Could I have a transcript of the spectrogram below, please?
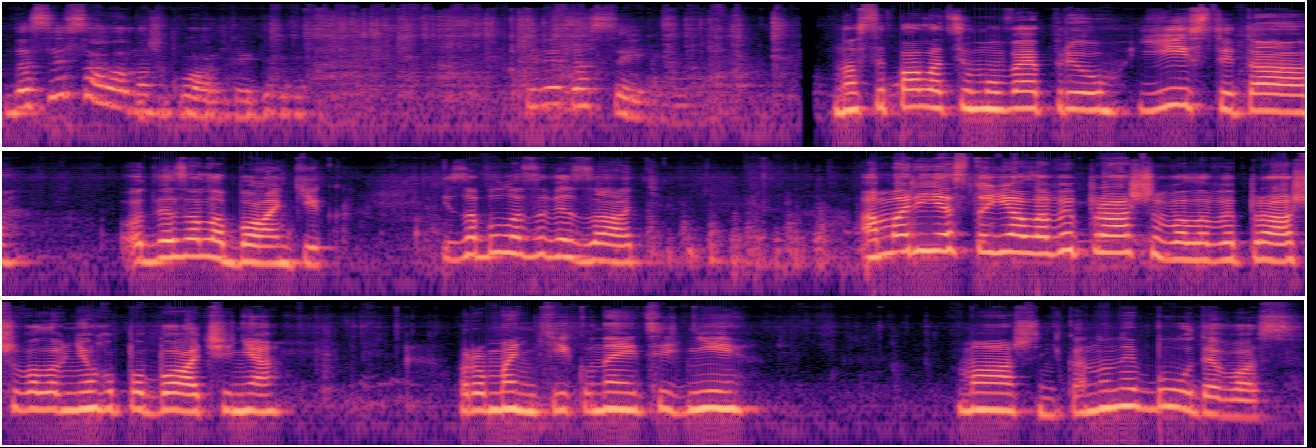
Даси сало на шкварки? Чи не даси? Насипала цьому вепрю їсти та одв'язала бантик. І забула зав'язати. А Марія стояла, випрашувала, випрашувала в нього побачення. Романтик, у неї ці дні. Машенька, ну не буде вас.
